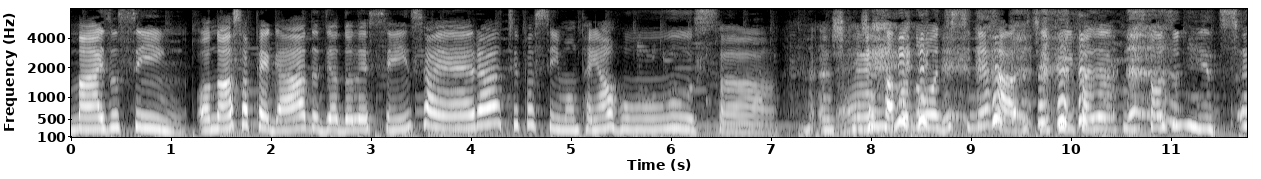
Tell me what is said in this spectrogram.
Mas assim, a nossa pegada de adolescência era tipo assim, montanha russa. Acho que é. a gente tava no destino errado, tinha que ir para, os Estados Unidos.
